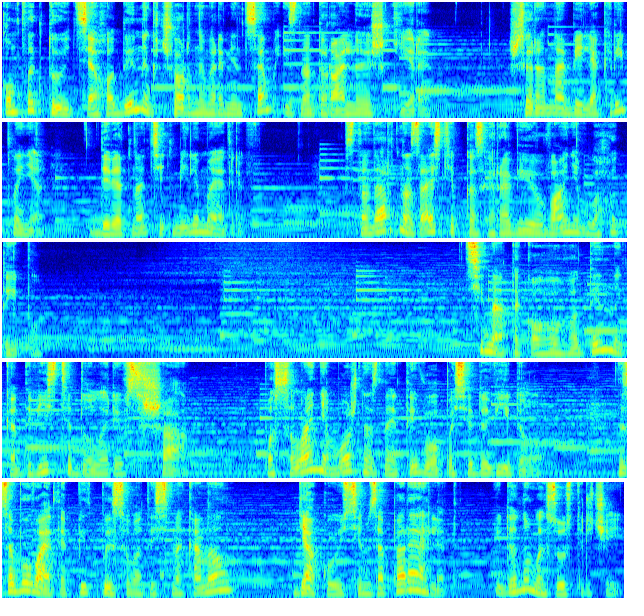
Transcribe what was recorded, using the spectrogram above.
Комплектується годинник чорним ремінцем із натуральної шкіри. Ширина біля кріплення 19 мм. Стандартна застібка з гравіюванням логотипу. Ціна такого годинника 200 доларів США. Посилання можна знайти в описі до відео. Не забувайте підписуватись на канал. Дякую всім за перегляд і до нових зустрічей!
